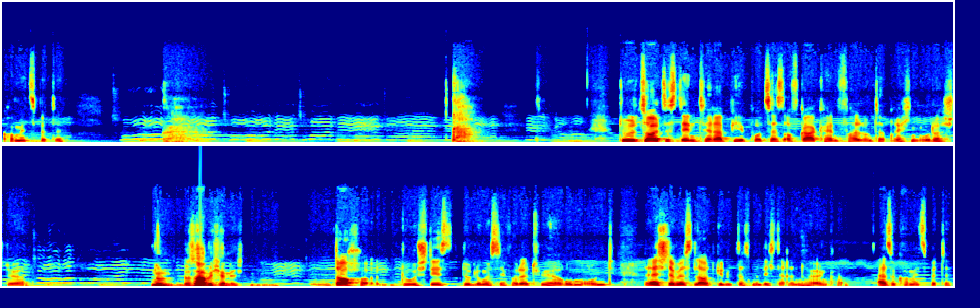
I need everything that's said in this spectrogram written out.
komm jetzt bitte. Du solltest den Therapieprozess auf gar keinen Fall unterbrechen oder stören. Nun, das habe ich ja nicht. Doch, du stehst, du lungerst hier vor der Tür herum und deine Stimme ist laut genug, dass man dich darin hören kann. Also komm jetzt bitte.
